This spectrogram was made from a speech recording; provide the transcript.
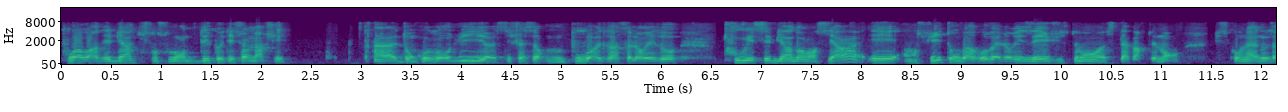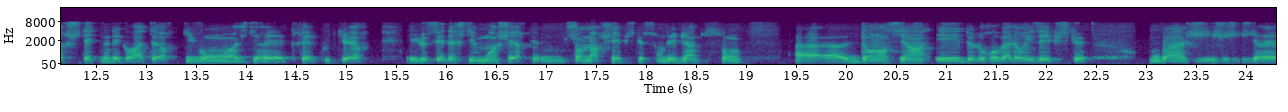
pour avoir des biens qui sont souvent décotés sur le marché. Euh, donc aujourd'hui, euh, ces chasseurs vont pouvoir, grâce à leur réseau, trouver ses biens dans l'ancien et ensuite on va revaloriser justement euh, cet appartement puisqu'on a nos architectes, nos décorateurs qui vont, je dirais, créer le coup de cœur. Et le fait d'acheter moins cher sur le marché puisque ce sont des biens qui sont dans l'ancien et de le revaloriser puisque on va, je, dirais,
